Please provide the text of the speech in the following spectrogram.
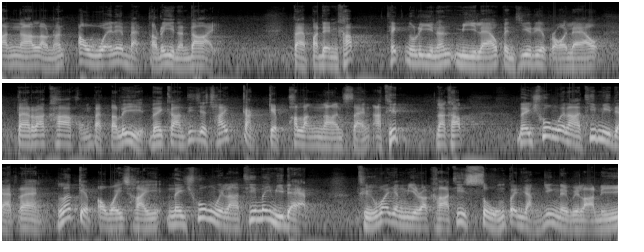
ลังงานเหล่านั้นเอาไว้ในแบตเตอรี่นั้นได้ แต่ประเด็นครับเทคโนโลยีนั้นมีแล้วเป็นที่เรียบร้อยแล้ว แต่ราคาของแบตเตอรี่ในการที่จะใช้กักเก็บพลังงานแสงอาทิตย์นะครับในช่วงเวลาที่มีแดดแรง และเก็บเอาไว้ใช้ในช่วงเวลาที่ไม่มีแดด ถือว่ายังมีราคาที่สูงเป็นอย่างยิ่งในเวลานี้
